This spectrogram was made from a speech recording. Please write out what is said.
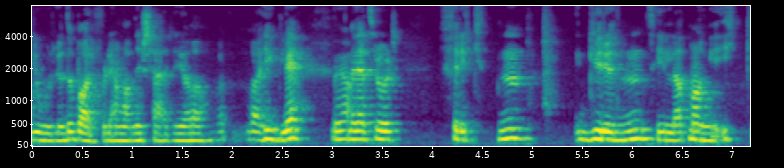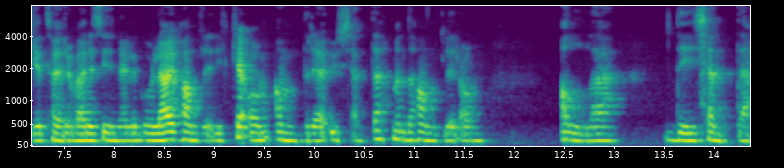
gjorde det bare fordi han var nysgjerrig og var- var hyggelig. Ja. Men jeg tror frykten, grunnen til at mange ikke tør å være synlige eller gå live, handler ikke om andre ukjente, men det handler om alle de kjente.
